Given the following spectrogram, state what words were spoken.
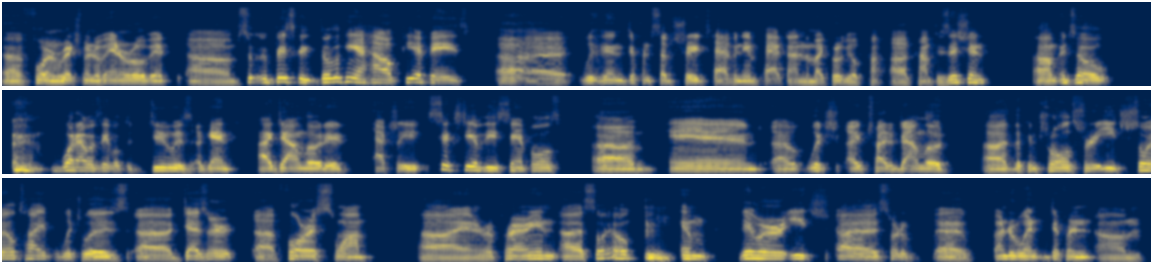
uh, for enrichment of anaerobic. Um, so basically, they're looking at how PFAs uh, within different substrates have an impact on the microbial uh, composition. Um, and so, what I was able to do is again, I downloaded actually 60 of these samples, um, and uh, which I try to download uh, the controls for each soil type, which was uh, desert, uh, forest, swamp, uh, and riparian uh, soil, and they were each uh, sort of underwent different um,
